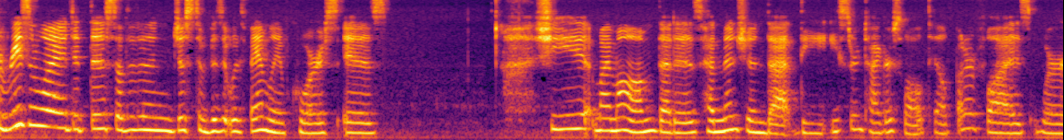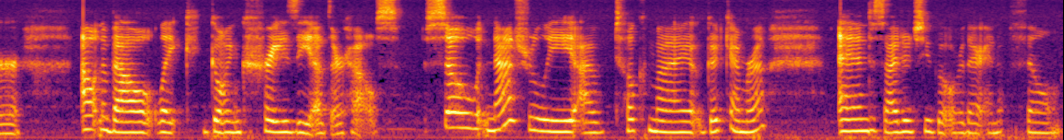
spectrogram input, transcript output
the reason why I did this, other than just to visit with family, of course, is she, my mom, that is, had mentioned that the eastern tiger swallowtail butterflies were out and about, like going crazy at their house. So naturally, I took my good camera and decided to go over there and film.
